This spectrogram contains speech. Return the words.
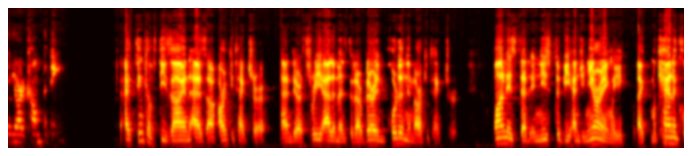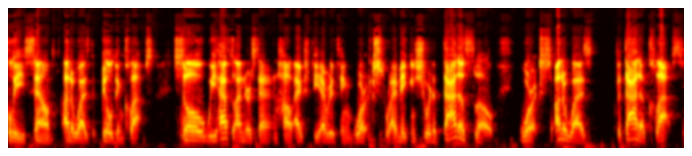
in your company? I think of design as an architecture, and there are three elements that are very important in architecture. One is that it needs to be engineeringly, like mechanically sound, otherwise the building collapses. So we have to understand how actually everything works, right? Making sure the data flow works, otherwise the data collapse.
